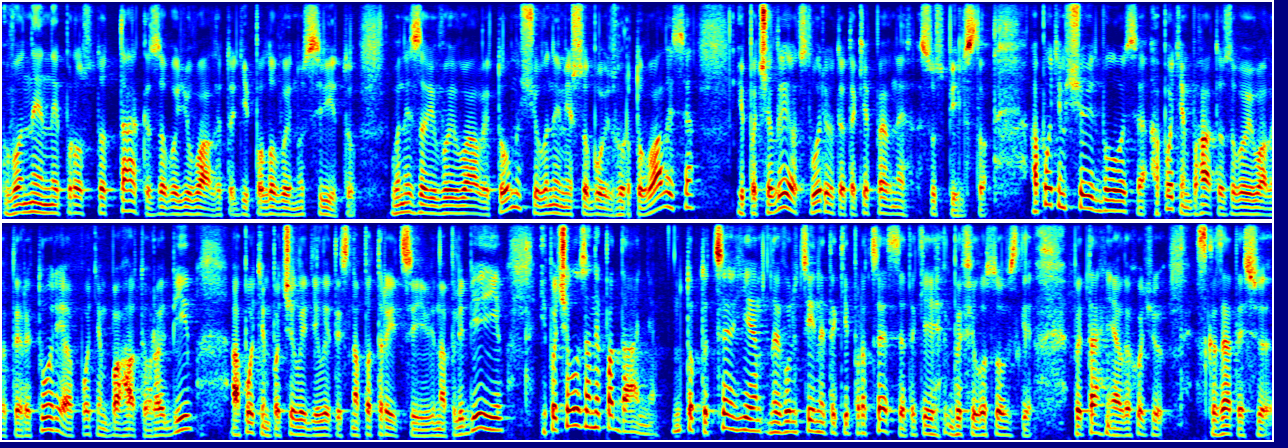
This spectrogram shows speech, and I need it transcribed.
вони не просто так завоювали тоді половину світу. Вони завоювали тому, що вони між собою згуртувалися і почали от створювати таке певне суспільство. А потім що відбулося? А потім багато завоювали території, а потім багато рабів, а потім почали ділитись на патриціїв і на плебеїв, і почало занепадання. Ну тобто, це є еволюційний такий процес, це таке якби філософське питання, але хочу сказати, що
